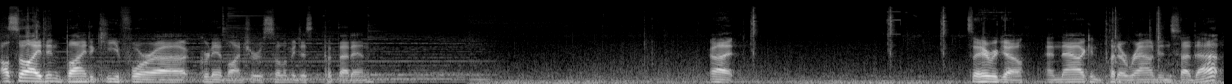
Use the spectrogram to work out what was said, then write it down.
Also, I didn't bind a key for uh, grenade launchers, so let me just put that in. Alright. So here we go. And now I can put a round inside that.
